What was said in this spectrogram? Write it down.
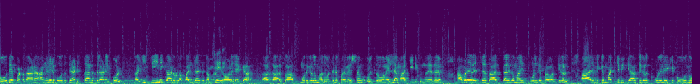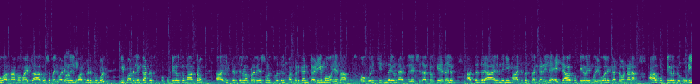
ബോധ്യപ്പെട്ടതാണ്. അങ്ങനെ ഒരു ബോധ്യത്തിന്റെ അടിസ്ഥാനത്തിലാണ് ഇപ്പോൾ ഈ ചീനിക്കാടുള്ള പഞ്ചായത്ത് കമ്മ്യൂണിറ്റി. ഹാളിലേക്ക് ക്ലാസ് മുറികളും അതുപോലെ തന്നെ പ്രവേശന ഉത്സവവും എല്ലാം മാറ്റിയിരിക്കുന്നത്. ഏതായാലും അവിടെ വെച്ച് താൽക്കാലികമായി സ്കൂളിന്റെ പ്രവർത്തികൾ ആരംഭിക്കും. മറ്റ് വിദ്യാർത്ഥികൾ സ്കൂളിലേക്ക് പോകുന്നു. വർണാഭമായിട്ടുള്ള ആഘോഷ പരിപാടികളിൽ പങ്കെടുക്കുമ്പോൾ ഈ പടലിക്കാട്ട് കുട്ടികൾക്ക് മാത്രം ഇത്തരത്തിലുള്ള പ്രവേശനോത്സവത്തിൽ പങ്കെടുക്കാൻ കഴിയുമോ എന്ന ഒരു ചിന്തയുണ്ടായിരുന്നു രക്ഷിതാക്കൾക്ക്. ഏതായാലും അത്തരത്തിൽ ആരും തന്നെ മാറ്റി നിർത്താൻ കഴിയില്ല. എല്ലാ കുട്ടികളെയും ഒരുപോലെ കണ്ടുകൊണ്ടാണ് ആ കുട്ടികൾക്ക് കൂടി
